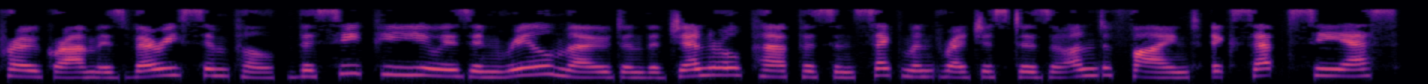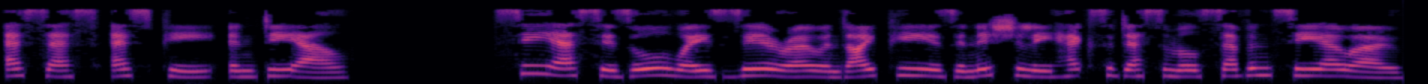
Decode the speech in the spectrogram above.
program is very simple, the CPU is in real mode and the general purpose and segment registers are undefined, except CS, SS, SP, and DL. CS is always 0 and IP is initially hexadecimal 7C00.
